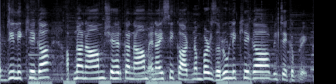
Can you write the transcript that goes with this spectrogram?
एफडी लिखिएगा अपना नाम शहर का नाम एनआईसी कार्ड नंबर ज़रूर लिखिएगा। Will take a break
